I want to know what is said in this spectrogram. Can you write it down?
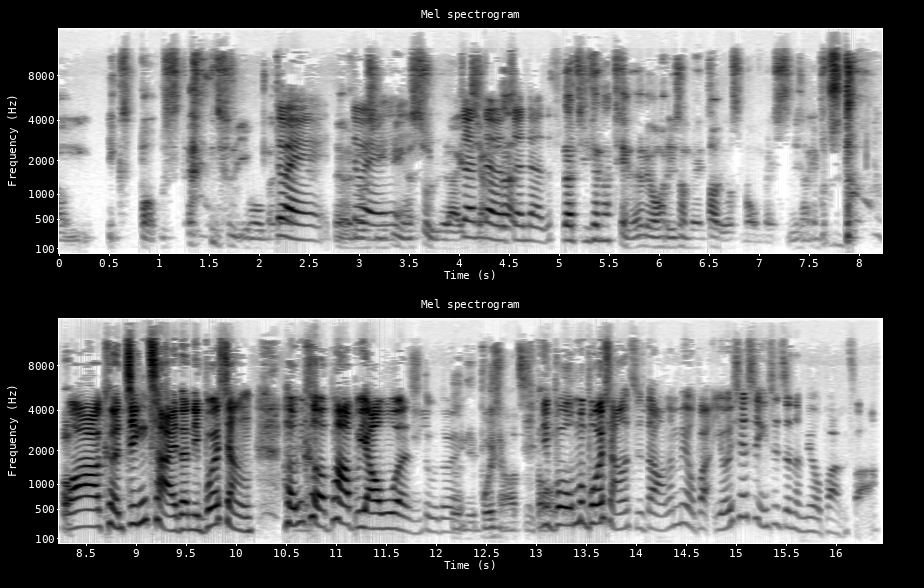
嗯 exposed，就是以我们的对的流行病的，术语来讲，真的那真的那今天他舔的溜滑梯上面到底有什么，我们实际上也不知道，哇，可精彩的，你不会想很可怕，不要问，对不对？对你不会想要知道，你不，我们不会想要知道，那没有办，有一些事情是真的没有办法。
